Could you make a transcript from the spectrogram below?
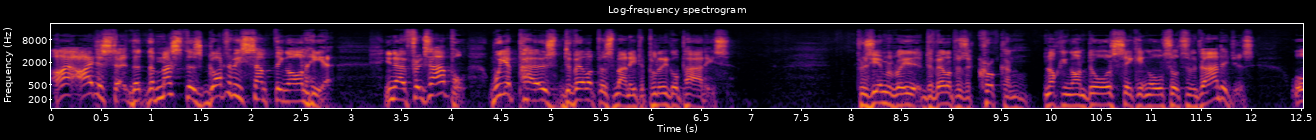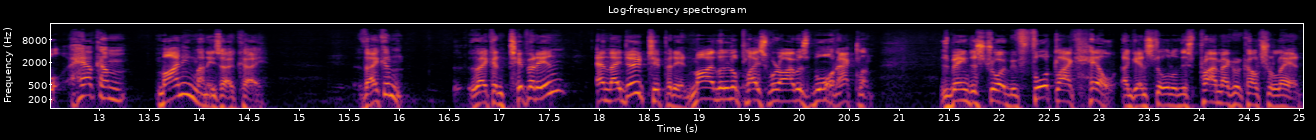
I, I just, uh, the, the must, there's got to be something on here. You know, for example, we oppose developers' money to political parties. Presumably, developers are crook and knocking on doors seeking all sorts of advantages. Well, how come mining money's okay? They can, they can tip it in and they do tip it in. My little place where I was born, Acland, is being destroyed. We've fought like hell against all of this prime agricultural land.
